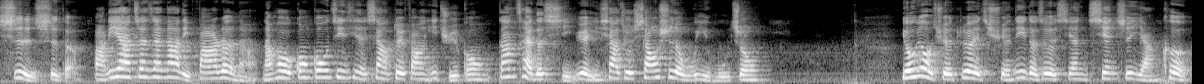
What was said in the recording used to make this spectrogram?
是是的，法利亚站在那里发愣啊，然后恭恭敬敬的向对方一鞠躬，刚才的喜悦一下就消失的无影无踪。拥有绝对权力的这个先先知杨克，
